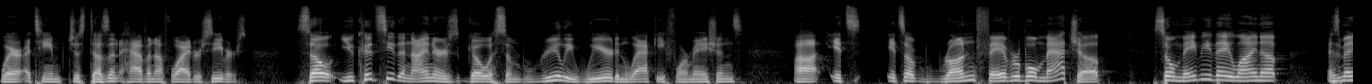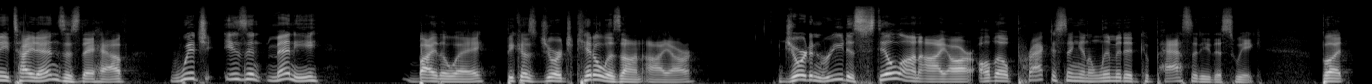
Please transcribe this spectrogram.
where a team just doesn't have enough wide receivers. So you could see the Niners go with some really weird and wacky formations. Uh, it's it's a run favorable matchup, so maybe they line up as many tight ends as they have, which isn't many, by the way, because George Kittle is on IR. Jordan Reed is still on IR, although practicing in a limited capacity this week. But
